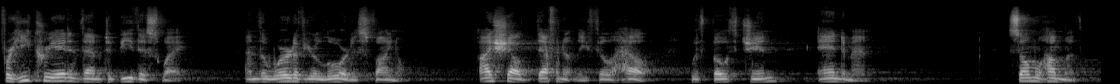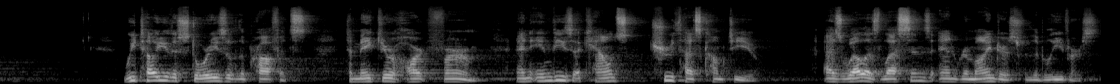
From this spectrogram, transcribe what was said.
For he created them to be this way, and the word of your Lord is final. I shall definitely fill hell with both jinn and men. So, Muhammad, we tell you the stories of the prophets to make your heart firm, and in these accounts truth has come to you, as well as lessons and reminders for the believers.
